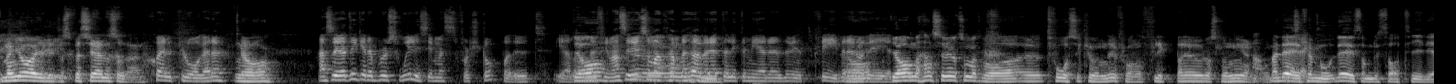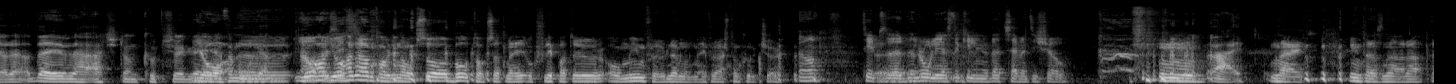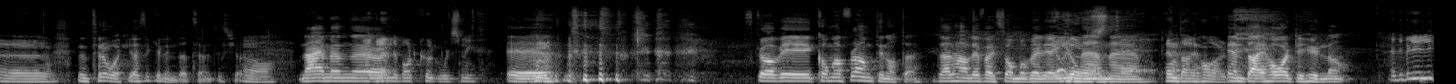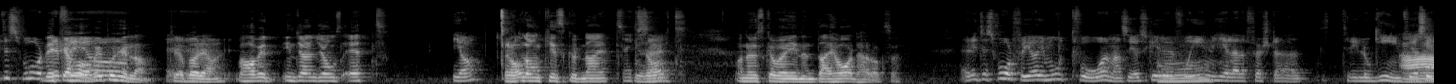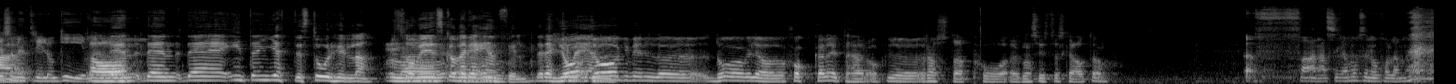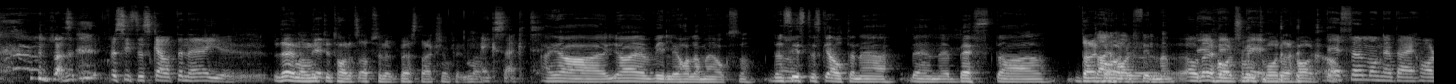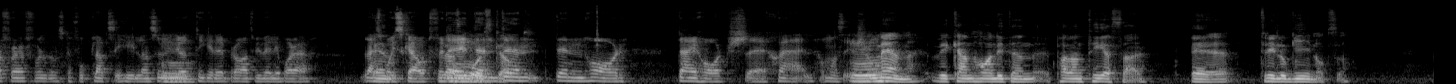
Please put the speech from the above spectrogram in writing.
Men jag är lite speciell sådär. Självplågade. Ja. Alltså jag tycker att Bruce Willis ser mest förstoppad ut i alla Ja, filmerna. Han ser ut som att han eh, behöver äta lite mer, du vet, fibrer och Ja, grejer. ja, men han ser ut som att vara eh, två sekunder ifrån att flippa ur och slå ner Ja, någon. men det är, Exakt. förmo- det är som du sa tidigare. Det är ju det här Ashton Kutcher-grejen Ja, förmodligen. eh, Ja, jag, precis. jag hade antagligen också botoxat mig och flippat ur om min fru lämnat mig för Ashton Kutcher. Ja, typ så, den roligaste killen i That 70 Show. Mm, Nej, nej, inte ens nära. Eh, den tråkigaste killen i That 70 Show. ja. Nej men... Jag eh, glömde bort Kurtwood Smith. eh, ska vi komma fram till något där? Där handlar det faktiskt om att välja in Ja, en, just eh, det. En Die Hard. en Die Hard till hyllan. Ja, det blir lite svårt. Vilka har vi jag- på hyllan? Till att börja med. Vad har vi? Indiana Jones 1, Ja, Ja. Long Kiss Goodnight. exakt. Och nu ska vi ha in en Die Hard här också. Det är lite svårt för jag är emot tvåan. Alltså jag skulle Mm. få in hela den första trilogin. För jag ser det som en Ah. trilogi. Men Ja. Det, är en, det, är en, det är inte en jättestor hylla. Så Nej, vi ska välja en mm. film. Det räcker Jag, med en. jag vill, eh, då vill jag chocka lite här och eh, rösta på eh, den sista scouten. Fan alltså, jag måste nog hålla med. Fast- för Sista Scouten är ju... Det är en av Det- 90-talets absolut bästa actionfilmer. Exakt. Ja, jag, jag är villig att hålla med också. Den Ja. sista scouten är den bästa... Die, Hard-filmen. Ja, Die Det- Hard som det- inte var Die Hard. Det är för många Die Hard för att de ska få plats i hyllan. Så Mm. jag tycker det är bra att vi väljer bara Last En- Boy Scout. För det, Boy den, Scout. Den, den har Die Hards eh, själ, om man säger Mm. så. Men vi kan ha en liten parentes här. Eh, trilogin också.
